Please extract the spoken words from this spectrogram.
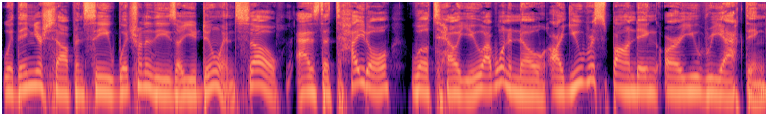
within yourself and see which one of these are you doing. So, as the title will tell you, I want to know are you responding or are you reacting?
